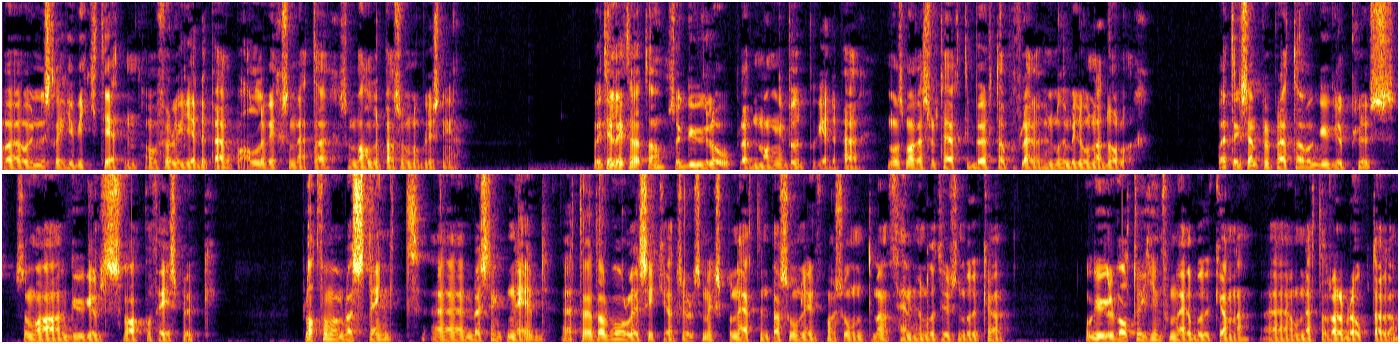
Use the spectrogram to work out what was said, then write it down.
og understreker viktigheten av å følge GDPR på alle virksomheter som behandler personopplysninger. Og I tillegg til dette så har Google også opplevd mange brudd på GDPR, noe som har resultert i bøter på flere hundre millioner dollar. Og Et eksempel på dette var Google Pluss, som var Googles svar på Facebook. Plattformen ble stengt, eh, ble stengt ned etter et alvorlig sikkerhetshull som eksponerte den personlige informasjonen til mer enn 500 000 brukere og Google valgte å ikke informere brukerne eh, om dette da det ble oppdaga,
